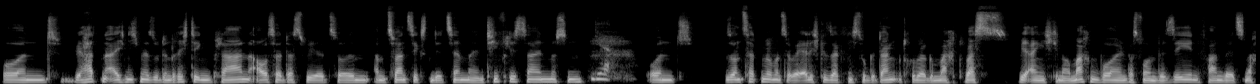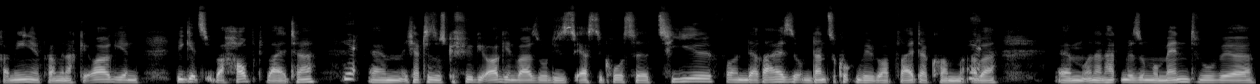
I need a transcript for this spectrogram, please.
Und wir hatten eigentlich nicht mehr so den richtigen Plan, außer dass wir zum, am 20. Dezember in Tiflis sein müssen. Ja. Und sonst hatten wir uns aber ehrlich gesagt nicht so Gedanken drüber gemacht, was wir eigentlich genau machen wollen, was wollen wir sehen, fahren wir jetzt nach Armenien, fahren wir nach Georgien, wie geht's überhaupt weiter? Ja. Ähm, ich hatte so das Gefühl, Georgien war so dieses erste große Ziel von der Reise, um dann zu gucken, wie wir überhaupt weiterkommen. Ja. Aber ähm, und dann hatten wir so einen Moment, wo wir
